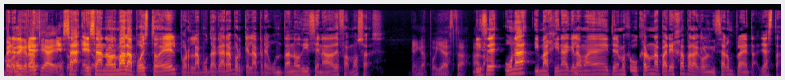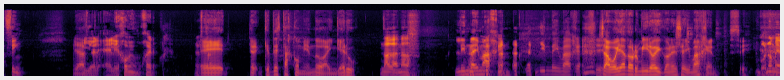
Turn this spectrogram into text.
pero de gracia a esa, esa norma la ha puesto él por la puta cara porque la pregunta no dice nada de famosas. Venga, pues ya está. Dice una, imagina que la humanidad tenemos que buscar una pareja para colonizar un planeta. Ya está, fin. y yo elijo mi mujer. Eh, ¿Qué te estás comiendo, Ingeru? Nada, nada. Linda imagen. Linda imagen. O sea, voy a dormir hoy con esa imagen. Sí. Bueno, me,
